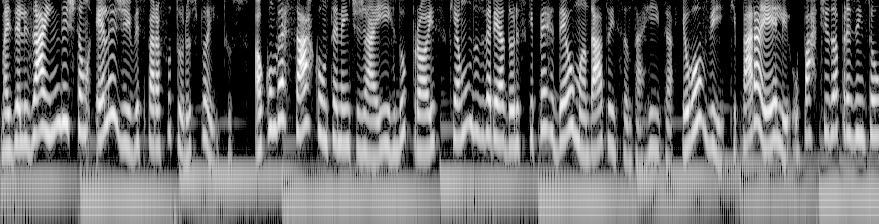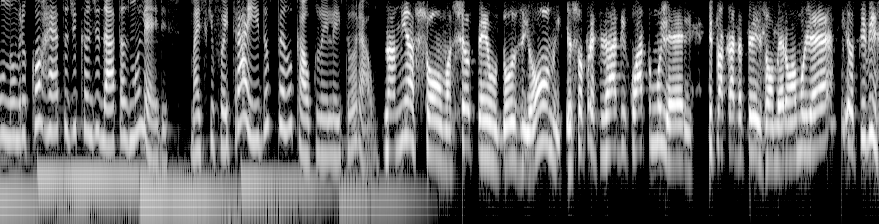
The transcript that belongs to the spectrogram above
mas eles ainda estão elegíveis para futuros pleitos. Ao conversar com o tenente Jair do PROS, que é um dos vereadores que perdeu o mandato em Santa Rita, eu ouvi que para ele o partido apresentou um número correto de candidatas mulheres, mas que foi traído pelo cálculo eleitoral. Na minha soma, se eu tenho 12 homens, eu só precisava de quatro mulheres. Se para cada três homens era uma mulher, eu tive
